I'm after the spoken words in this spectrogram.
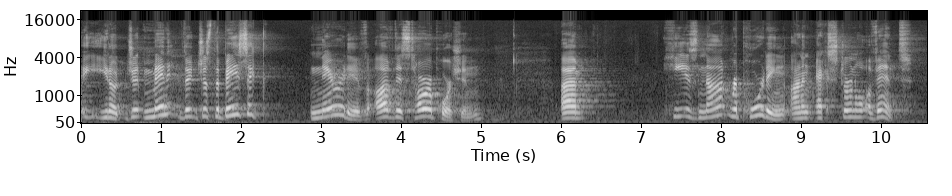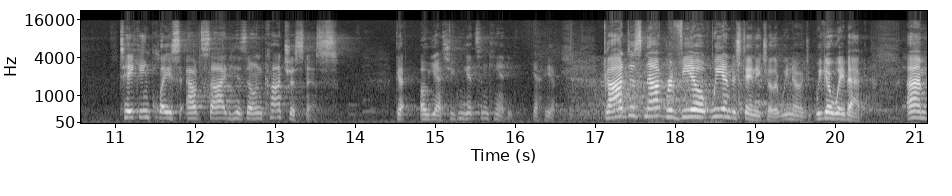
you know, just, many, the, just the basic narrative of this Torah portion, um, he is not reporting on an external event taking place outside his own consciousness. Oh, yes, you can get some candy. Yeah, yeah. God does not reveal, we understand each other, we know, we go way back. Um,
